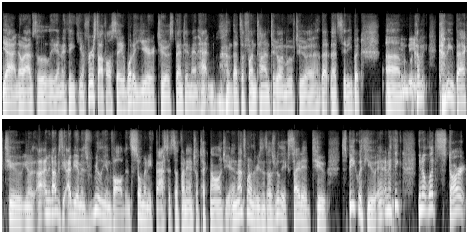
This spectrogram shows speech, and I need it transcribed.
Yeah, no, absolutely. And I think, you know, first off, I'll say what a year to have spent in Manhattan. That's a fun time to go and move to uh, that, that city. But, um, coming, coming back to, you know, I mean, obviously IBM is really involved in so many facets of financial technology. And that's one of the reasons I was really excited to speak with you. And, and I think, you know, let's start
